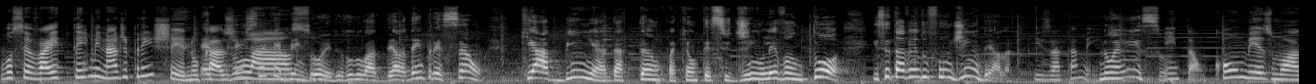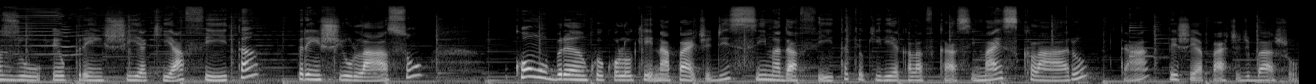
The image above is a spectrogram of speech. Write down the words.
você vai terminar de preencher. No é, caso, o laço... é bem doido, do lado dela, dá a impressão que a abinha da tampa, que é um tecidinho, levantou e você tá vendo o fundinho dela. Exatamente. Não é isso? Então, com o mesmo azul, eu preenchi aqui a fita, preenchi o laço, com o branco eu coloquei na parte de cima da fita, que eu queria que ela ficasse mais claro, tá? Deixei a parte de baixo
